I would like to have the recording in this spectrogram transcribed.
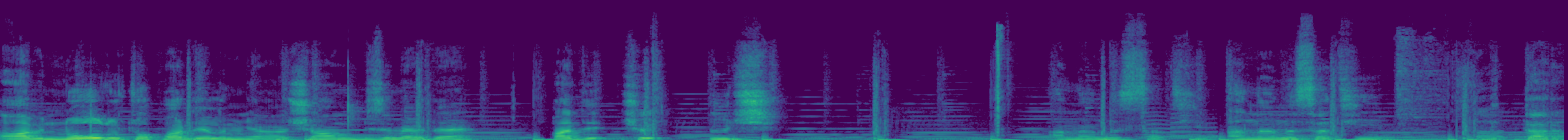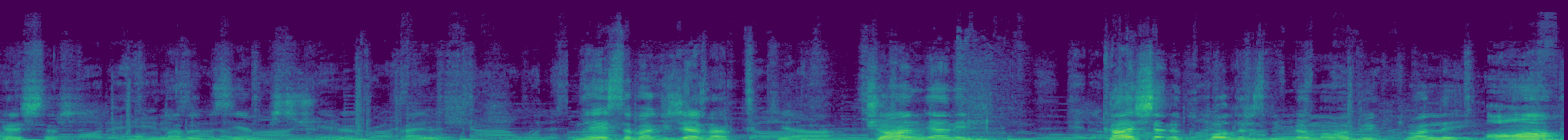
Abi ne olur toparlayalım ya. Şu an bizim evde. Hadi şu 3 Ananı satayım. Ananı satayım. Bitti arkadaşlar. Onlar da bizi yenmişti çünkü. Kaybettik. Neyse bakacağız artık ya. Şu an yani kaç tane kupa alırız bilmiyorum ama büyük ihtimalle... Aha!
